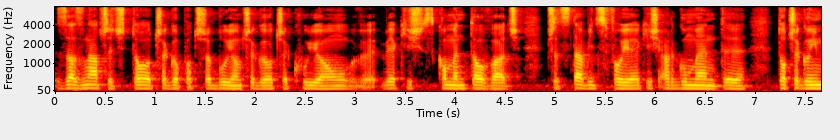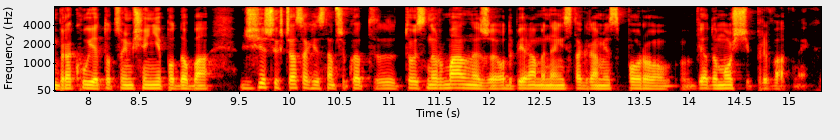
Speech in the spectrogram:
zaznaczyć to, czego potrzebują, czego oczekują, jakiś skomentować, przedstawić swoje jakieś argumenty, to, czego im brakuje, to, co im się nie podoba. W dzisiejszych czasach jest na przykład, to jest normalne, że odbieramy na Instagramie sporo wiadomości prywatnych.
